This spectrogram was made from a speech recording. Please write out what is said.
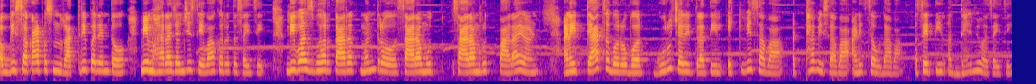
अगदी सकाळपासून रात्रीपर्यंत मी महाराजांची सेवा करत असायचे. दिवसभर तारक मंत्र सारामृत सारामृत पारायण आणि त्याचबरोबर गुरुचरित्रातील एकविसावा अठ्ठावीसावा आणि चौदावा असे तीन अध्याय मी वाचायचे.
